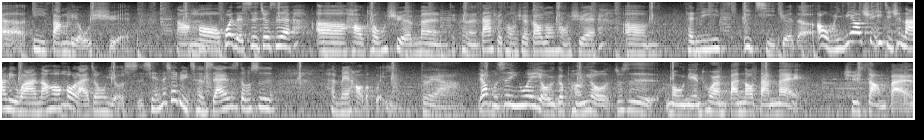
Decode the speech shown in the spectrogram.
呃地方留学，然后或者是就是呃好同学们，就可能大学同学、高中同学，嗯，曾经一一起觉得哦，我们一定要去一起去哪里玩，然后后来终于有实现，那些旅程实在是都是很美好的回忆。对啊，要不是因为有一个朋友，就是某年突然搬到丹麦去上班，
